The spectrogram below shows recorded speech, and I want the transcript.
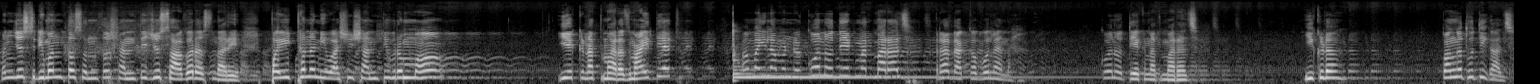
म्हणजे श्रीमंत संत शांतीचे सागर असणारे पैठण निवासी शांतीब्रह्म एकनाथ महाराज माहिती आहेत? महिला मंडळ कोण होते एकनाथ महाराज? राधा का बोला ना. कोण होते एकनाथ महाराज? इकडं. पंगत होती का आज?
